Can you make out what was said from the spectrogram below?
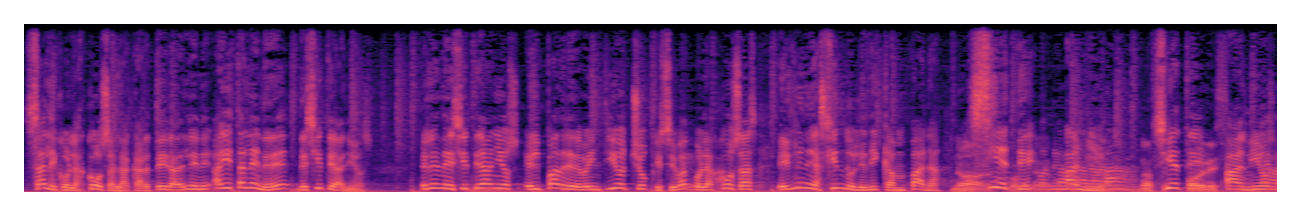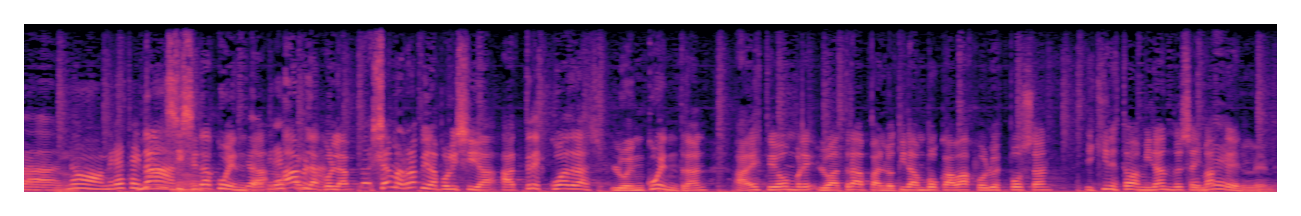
sale con las cosas, la cartera del nene. Ahí está el nene ¿eh? de siete años. El nene de 7 años, el padre de 28 que se va con las cosas, el nene haciéndole de campana. 7 años. 7 años. No, mira esta imagen. Nancy se da cuenta, habla con la... Llama rápido a la policía, a tres cuadras lo encuentran, a este hombre, lo atrapan, lo tiran boca abajo, lo esposan. ¿Y quién estaba mirando esa imagen? El nene.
